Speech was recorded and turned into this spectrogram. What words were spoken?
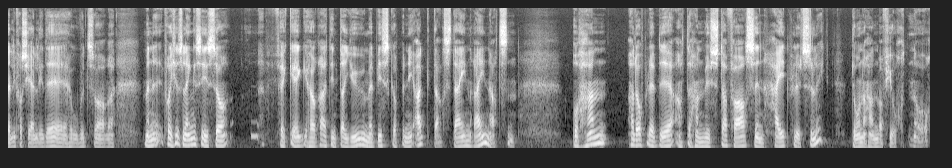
veldig forskjellig. Det er hovedsvaret. Men for ikke så lenge siden så fikk jeg høre et intervju med biskopen i Agder, Stein Reinhardsen. Og han hadde opplevd det at han mista far sin helt plutselig da han var 14 år.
